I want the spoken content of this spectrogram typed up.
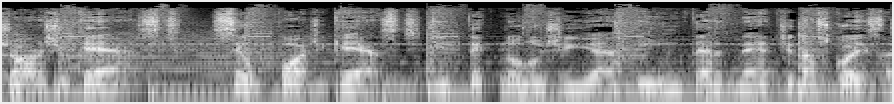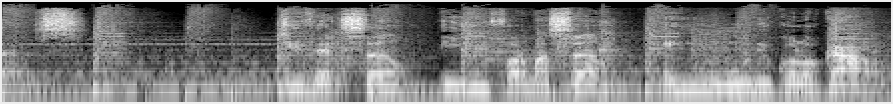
Jorge Cast, seu podcast de tecnologia e internet das coisas. Diversão e informação em um único local.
